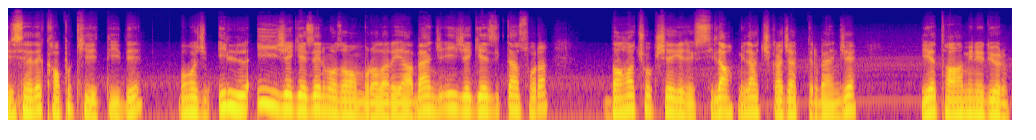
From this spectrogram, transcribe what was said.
Lisede kapı kilitliydi. Babacım illa iyice gezelim o zaman buraları ya. Bence iyice gezdikten sonra daha çok şey gelecek. Silah milah çıkacaktır bence. Diye tahmin ediyorum.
